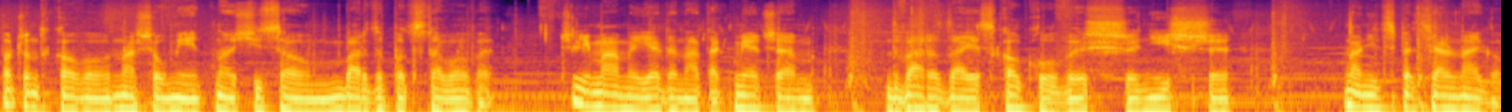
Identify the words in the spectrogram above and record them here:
Początkowo nasze umiejętności są bardzo podstawowe, czyli mamy jeden atak mieczem, dwa rodzaje skoku, wyższy, niższy, no nic specjalnego.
